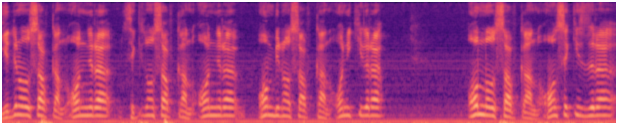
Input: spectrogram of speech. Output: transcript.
7 nolu safkan 10 lira. 8 nolu safkan 10 lira. 11 nolu safkan 12 lira. 10 nolu safkan 18 lira.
